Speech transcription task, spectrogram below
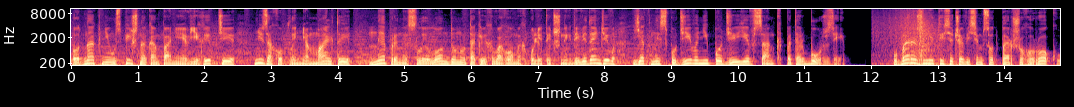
Однак ні успішна кампанія в Єгипті, ні захоплення Мальти не принесли Лондону таких вагомих політичних дивідендів, як несподівані події в Санкт-Петербурзі. У березні 1801 року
